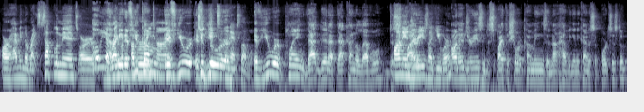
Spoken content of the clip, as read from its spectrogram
or having the right supplements or Oh yeah, the right I mean, if you come, time if you were, if to you get were, to the next level if you were playing that good at that kind of level, on injuries like you were. on injuries and despite the shortcomings and not having any kind of support system,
